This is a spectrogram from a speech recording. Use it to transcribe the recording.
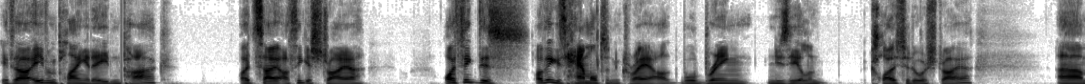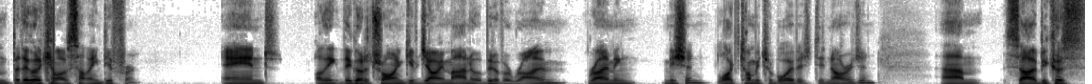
if they were even playing at Eden Park, I'd say I think Australia. I think this. I think this Hamilton crowd will bring New Zealand closer to Australia, um, but they've got to come up with something different, and I think they've got to try and give Joey Manu a bit of a roam roaming mission, like Tommy Trbojevic did in Origin. Um, so because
